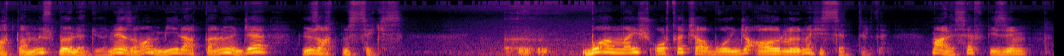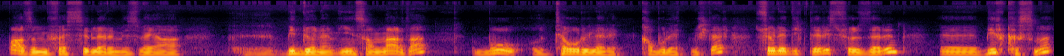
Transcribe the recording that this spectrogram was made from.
Batlamyus böyle diyor. Ne zaman? Milattan önce 168. Bu anlayış Orta Çağ boyunca ağırlığını hissettirdi. Maalesef bizim bazı müfessirlerimiz veya e, bir dönem insanlar da bu teorileri kabul etmişler. Söyledikleri sözlerin e, bir kısmı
